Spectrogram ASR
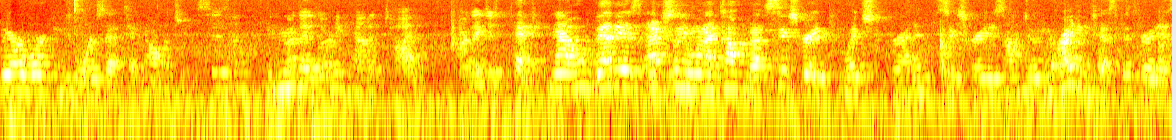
we are working towards that technology. Susan, Mhm. are they learning how to type? Are they just pecking? No, that is actually when I talk about sixth grade, which granted, sixth grade is not doing the writing test, fifth grade is.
